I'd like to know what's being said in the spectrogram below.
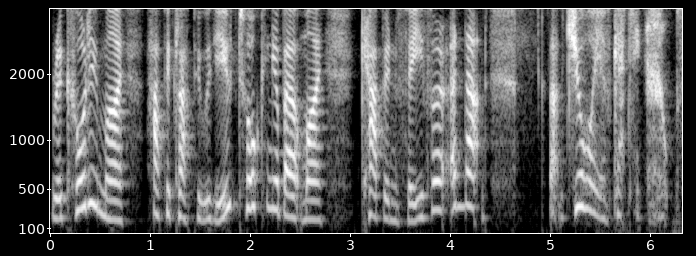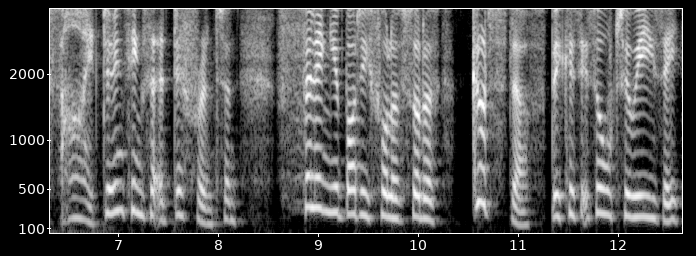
recording my happy clappy with you, talking about my cabin fever and that that joy of getting outside, doing things that are different, and filling your body full of sort of good stuff because it's all too easy.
